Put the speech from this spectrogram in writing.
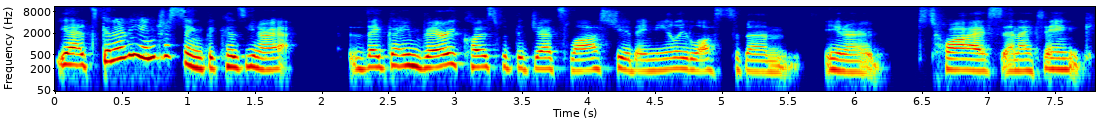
yeah, it's going to be interesting because you know they came very close with the Jets last year. They nearly lost to them, you know, twice, and I think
